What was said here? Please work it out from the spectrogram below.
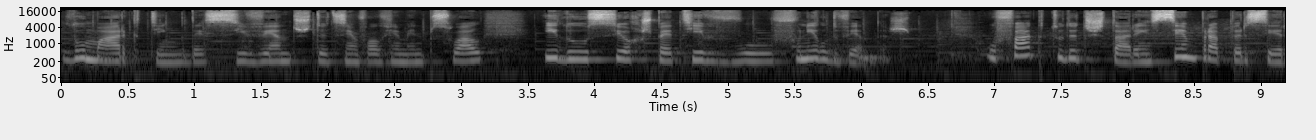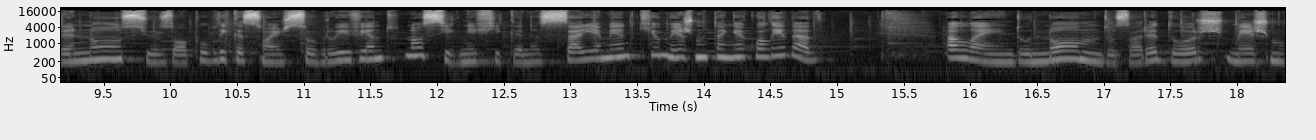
do marketing desses eventos de desenvolvimento pessoal e do seu respectivo funil de vendas. O facto de estarem sempre a aparecer anúncios ou publicações sobre o evento não significa necessariamente que o mesmo tenha qualidade além do nome dos oradores, mesmo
